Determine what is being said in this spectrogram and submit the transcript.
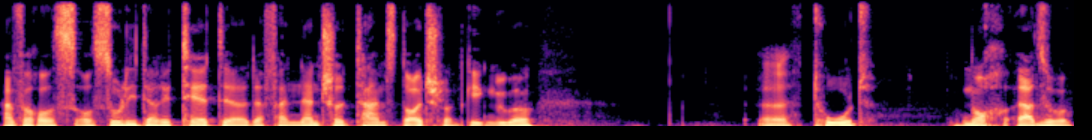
Einfach aus, aus Solidarität der, der Financial Times Deutschland gegenüber. Äh, tot. Noch, also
